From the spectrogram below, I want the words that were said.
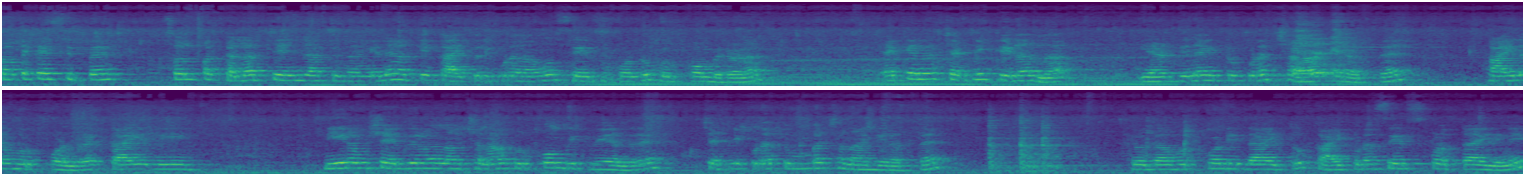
ಸೌತೆಕಾಯಿ ಸಿಪ್ಪೆ ಸ್ವಲ್ಪ ಕಲರ್ ಚೇಂಜ್ ಆಗ್ತಿದ್ದಂಗೆ ಅದಕ್ಕೆ ಕಾಯಿ ತುರಿ ಕೂಡ ನಾವು ಸೇರಿಸ್ಕೊಂಡು ಹುರ್ಕೊಂಡ್ಬಿಡೋಣ ಯಾಕೆಂದ್ರೆ ಚಟ್ನಿ ಕೆಡಲ್ಲ, ಎರಡು ದಿನ ಇಟ್ಟರು ಕೂಡ ಚೆನ್ನಾಗಿರುತ್ತೆ. ಕಾಯಿನ ಹುರ್ಕೊಂಡ್ರೆ, ಕಾಯಲ್ಲಿ ನೀರಂಶ ಇದ್ದಿರೋ ನಾವು ಚೆನ್ನಾಗಿ ಹುರ್ಕೊಂಡ್ಬಿಟ್ವಿ ಅಂದ್ರೆ ಚಟ್ನಿ ಕೂಡ ತುಂಬಾ ಚೆನ್ನಾಗಿರುತ್ತೆ. ಇವಾಗ ಹುರ್ಕೊಂಡಿದ್ದಾಯ್ತು, ಕಾಯಿ ಕೂಡ ಸೇರಿಸ್ಕೊಳ್ತಾ ಇದ್ದೀನಿ.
